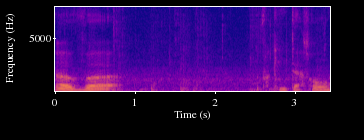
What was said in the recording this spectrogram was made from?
of, uh, fucking Death Hole.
